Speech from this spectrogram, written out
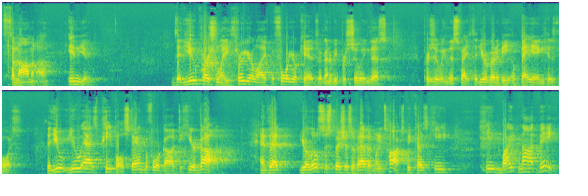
phenomena in you that you personally, through your life, before your kids, are going to be pursuing this, pursuing this faith, that you're going to be obeying His voice. That you, you as people stand before God to hear God, and that you're a little suspicious of Evan when he talks because he he might not be.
